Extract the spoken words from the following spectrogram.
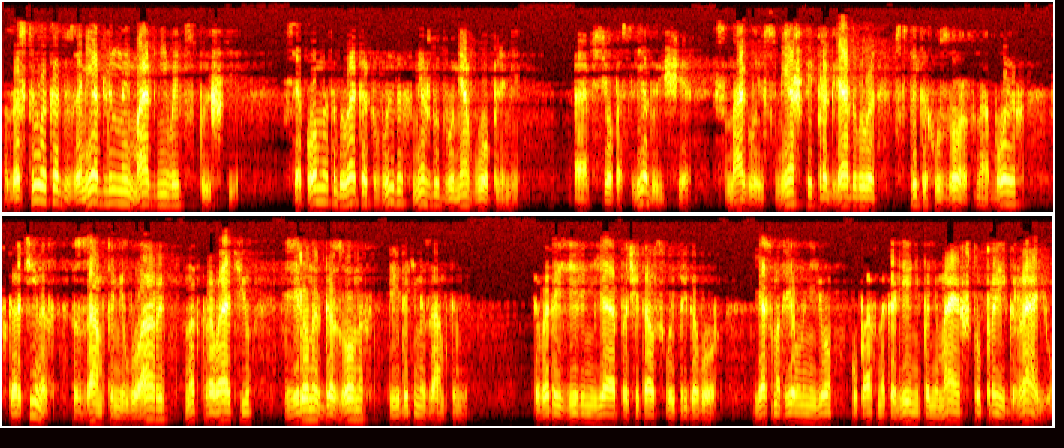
застыло, как в замедленной магниевой вспышке. Вся комната была как выдох между двумя воплями, а все последующее с наглой усмешкой проглядывало в стыках узоров на обоях, в картинах с замками Луары над кроватью, зеленых газонах перед этими замками. В этой зелени я прочитал свой приговор. Я смотрел на нее, упав на колени, понимая, что проиграю.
